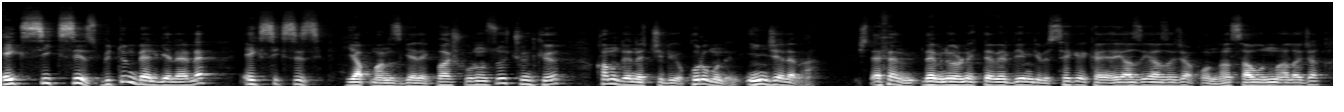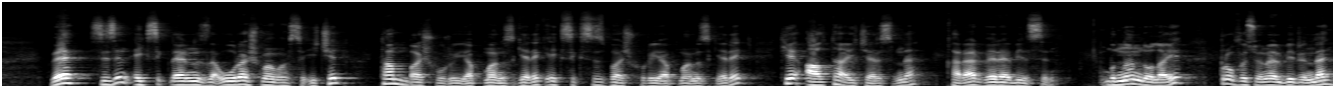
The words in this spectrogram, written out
eksiksiz, bütün belgelerle eksiksiz yapmanız gerek başvurunuzu. Çünkü Kamu Denetçiliği Kurumu'nun inceleme, işte efendim demin örnekte verdiğim gibi SGK'ya yazı yazacak, ondan savunma alacak ve sizin eksiklerinizle uğraşmaması için tam başvuru yapmanız gerek, eksiksiz başvuru yapmanız gerek ki 6 ay içerisinde karar verebilsin. Bundan dolayı profesyonel birinden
